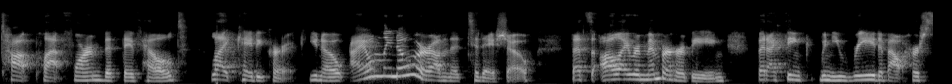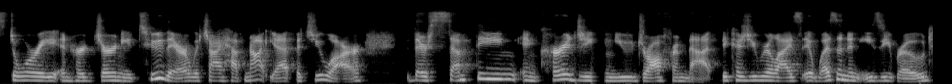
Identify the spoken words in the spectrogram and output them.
top platform that they've held, like Katie Couric, you know, I only know her on the Today Show. That's all I remember her being. But I think when you read about her story and her journey to there, which I have not yet, but you are, there's something encouraging you draw from that because you realize it wasn't an easy road.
